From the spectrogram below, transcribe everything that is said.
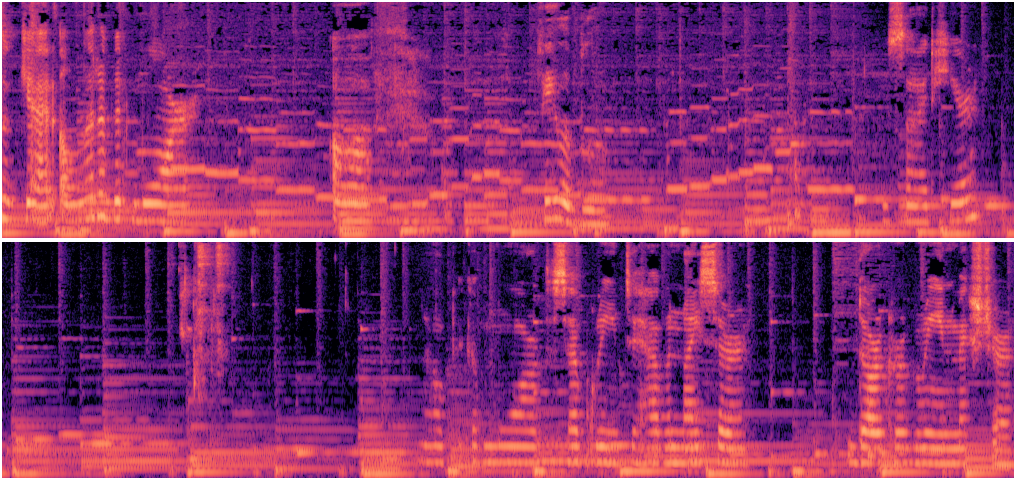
Also get a little bit more of phthalo blue inside here. And I'll pick up more of the sap green to have a nicer darker green mixture.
